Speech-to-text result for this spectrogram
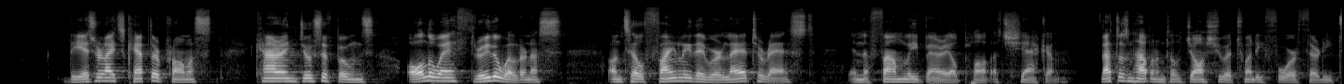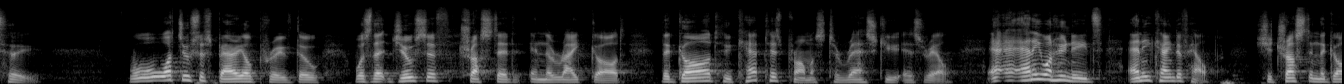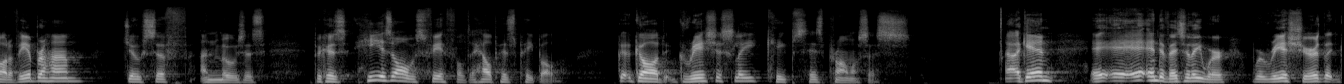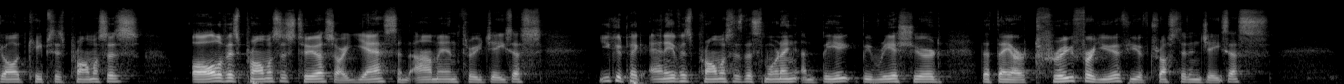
The Israelites kept their promise, carrying Joseph's bones all the way through the wilderness until finally they were laid to rest in the family burial plot at Shechem. That doesn't happen until Joshua 24:32. What Joseph's burial proved, though, was that Joseph trusted in the right God, the God who kept his promise to rescue Israel. anyone who needs any kind of help should trust in the God of Abraham, Joseph, and Moses, because he is always faithful to help his people. God graciously keeps his promises. Again, individually, we're, we're reassured that God keeps his promises. All of his promises to us are yes and amen through Jesus. You could pick any of his promises this morning and be, be reassured that they are true for you if you have trusted in Jesus.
